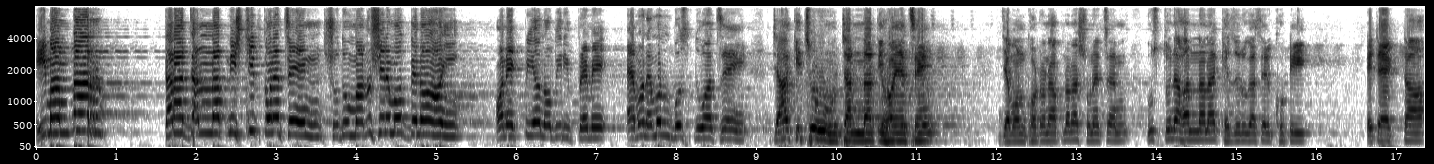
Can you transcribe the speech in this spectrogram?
ইমানদার তারা জান্নাত নিশ্চিত করেছেন, শুধু মানুষের মধ্যে নয় অনেক প্রিয় নবীর প্রেমে এমন এমন বস্তু আছে, যা কিছু জান্নাতি হয়েছে। যেমন ঘটনা আপনারা শুনেছেন, উস্তুনা হান্নানা খেজুর গাছের খুঁটি। এটা একটা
